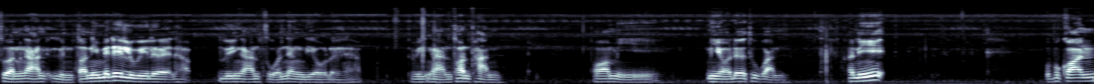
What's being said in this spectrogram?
ส่วนงานอื่นตอนนี้ไม่ได้ลุยเลยนะครับ ลุยงานสวนอย่างเดียวเลยนะครับลุยงานท่อนพันเพราะมีมีออเดอร์ทุกวัน คราวนี้ อุปกรณ์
